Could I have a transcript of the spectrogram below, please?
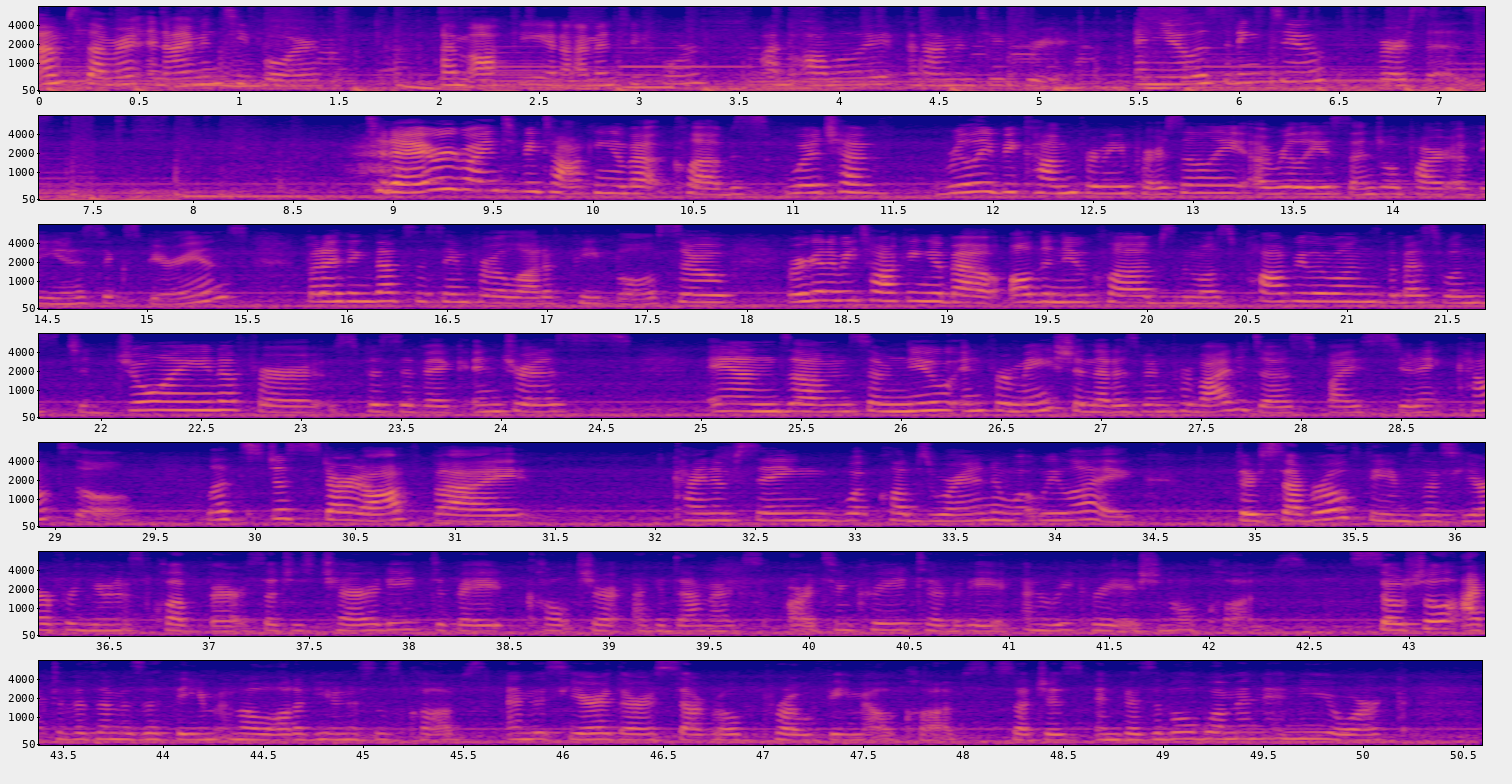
Hi, I'm Summer and I'm in T4. I'm Aki and I'm in T4. I'm Amelie and I'm in T3. And you're listening to VERSES. Today we're going to be talking about clubs, which have really become, for me personally, a really essential part of the UNIS experience. But I think that's the same for a lot of people. So we're going to be talking about all the new clubs, the most popular ones, the best ones to join for specific interests, and um, some new information that has been provided to us by Student Council. Let's just start off by kind of saying what clubs we're in and what we like. There's several themes this year for UNIS Club Fair, such as charity, debate, culture, academics, arts and creativity, and recreational clubs. Social activism is a theme in a lot of UNIS's clubs, and this year there are several pro female clubs, such as Invisible Woman in New York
